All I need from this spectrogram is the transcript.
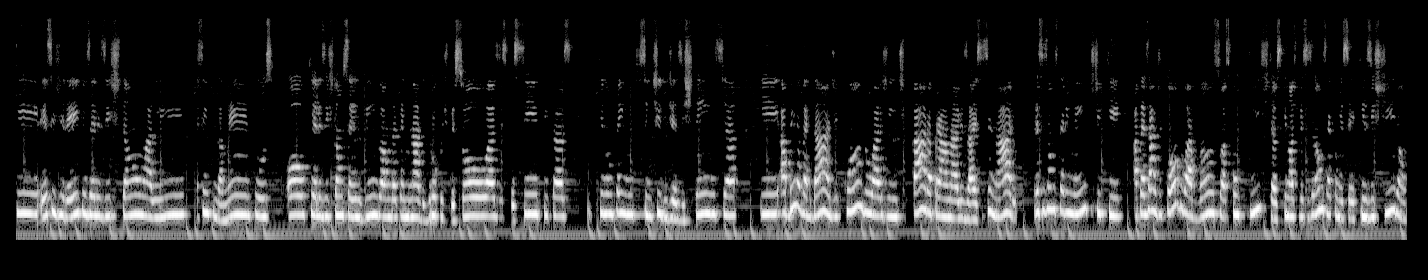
que esses direitos eles estão ali sem fundamentos ou que eles estão servindo a um determinado grupo de pessoas específicas que não tem muito sentido de existência. E a bem da verdade quando a gente para para analisar esse cenário precisamos ter em mente que apesar de todo o avanço, as conquistas que nós precisamos reconhecer que existiram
